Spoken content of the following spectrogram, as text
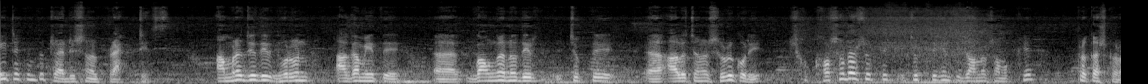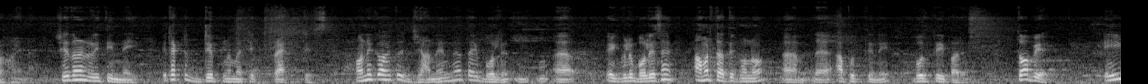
এইটা কিন্তু ট্র্যাডিশনাল প্র্যাকটিস আমরা যদি ধরুন আগামীতে গঙ্গা নদীর চুক্তি আলোচনা শুরু করি খসড়া চুক্তি চুক্তি কিন্তু জনসমক্ষে প্রকাশ করা হয় না। সে ধরনের রীতি নেই। এটা একটা ডিপ্লোম্যাটিক প্র্যাকটিস অনেকে হয়তো জানেন না, তাই বলেন এগুলো বলেছেন। আমার তাতে কোনো আপত্তি নেই, বলতেই পারেন। তবে এই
